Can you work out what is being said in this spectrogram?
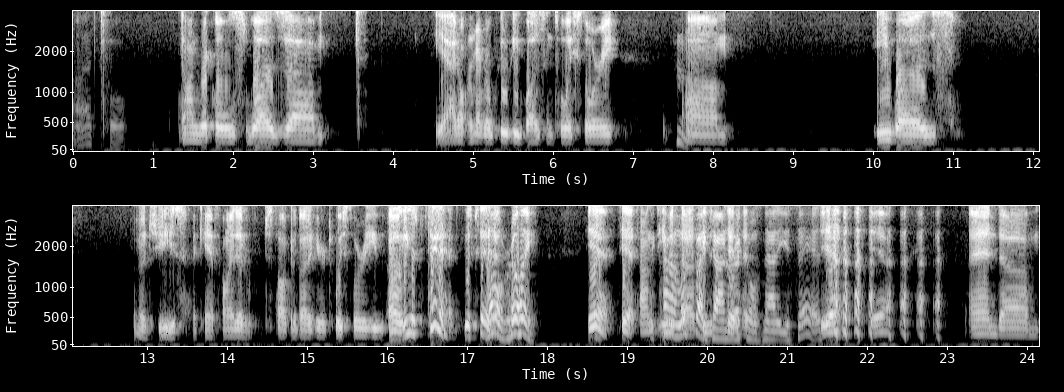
oh, that's cool. Don Rickles was. Um, yeah, I don't remember who he was in Toy Story. Hmm. Um, he was. Oh, jeez, I can't find it. We're just talking about it here. Toy Story. Oh, he was Potato Head. He was Potato Oh, really? Yeah, yeah. Tom, he was looks he like was Don Head. Rickles now that you say it. Yeah, yeah. and um,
